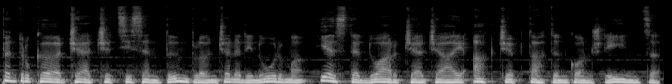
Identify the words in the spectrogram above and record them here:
pentru că ceea ce ți se întâmplă în cele din urmă este doar ceea ce ai acceptat în conștiință.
